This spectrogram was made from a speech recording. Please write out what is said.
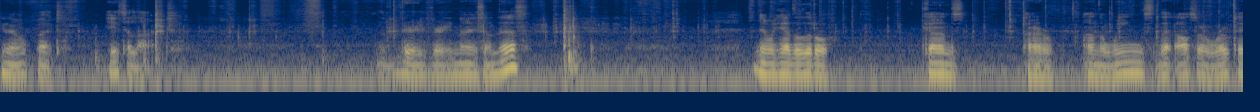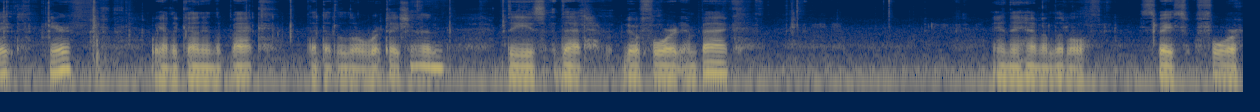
you know, but it's a large. Very, very nice on this. Then we have the little guns are on the wings that also rotate here. We have the gun in the back that does a little rotation. These that go forward and back. And they have a little space for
